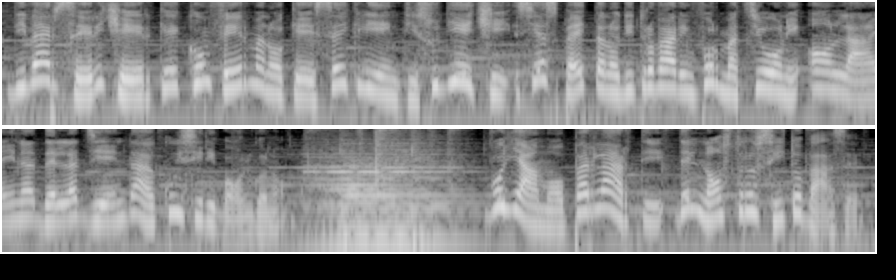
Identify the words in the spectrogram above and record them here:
Diverse ricerche confermano che 6 clienti su 10 si aspettano di trovare informazioni online dell'azienda a cui si rivolgono. Vogliamo parlarti del nostro sito base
